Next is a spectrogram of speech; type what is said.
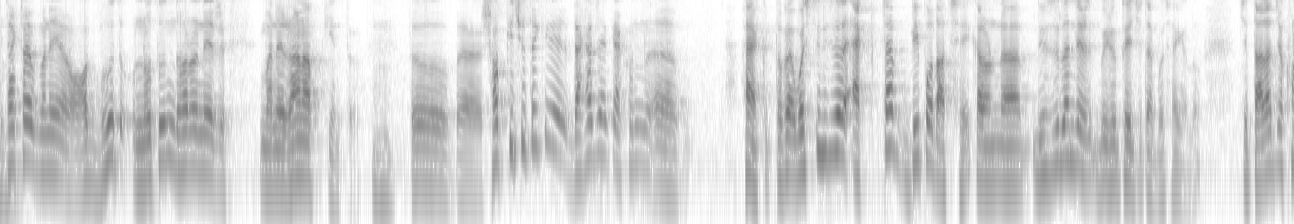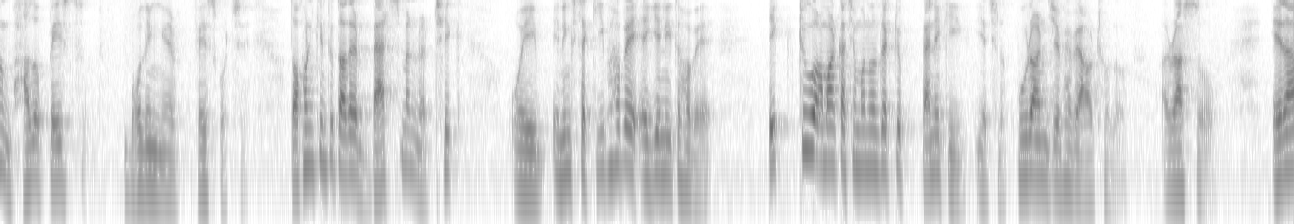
এটা একটা মানে অদ্ভুত নতুন ধরনের মানে রান আপ কিন্তু। তো সব কিছু থেকে দেখা যাক এখন হ্যাঁ তবে ওয়েস্ট ইন্ডিজের একটা বিপদ আছে, কারণ নিউজিল্যান্ডের বিরুদ্ধে যেটা বোঝা গেল, যে তারা যখন ভালো পেস বোলিংয়ের ফেস করছে, তখন কিন্তু তাদের ব্যাটসম্যানরা ঠিক ওই ইনিংসটা কীভাবে এগিয়ে নিতে হবে, একটু আমার কাছে মনে হলো একটু প্যানিকি ইয়ে ছিল পুরান যেভাবে আউট হলো রাসেল এরা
